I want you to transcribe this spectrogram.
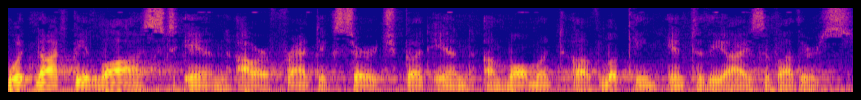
would not be lost in our frantic search, but in a moment of looking into the eyes of others,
